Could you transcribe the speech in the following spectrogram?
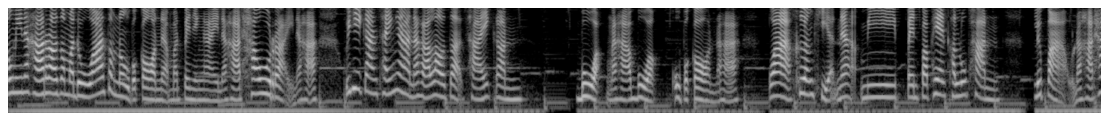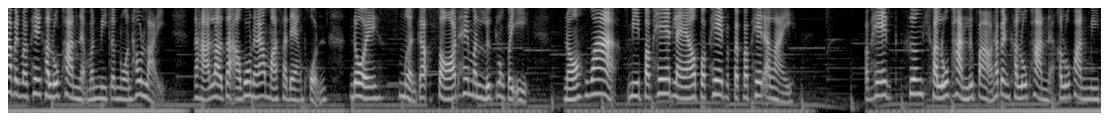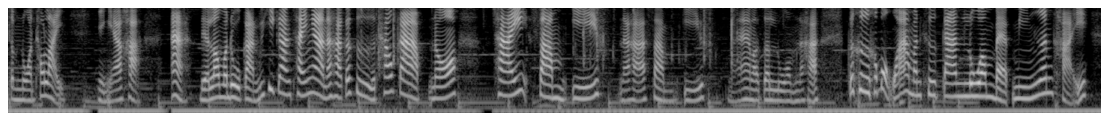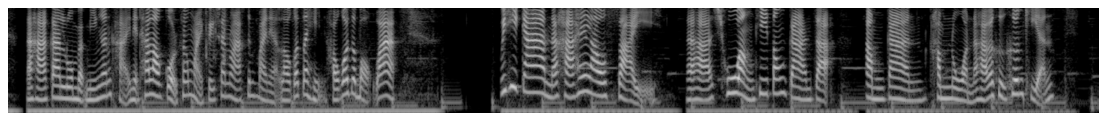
ตรงนี้นะคะเราจะมาดูว่าจำนวนอุปกรณ์เนี่ยมันเป็นยังไงนะคะ เท่าไหร่นะคะ วิธีการใช้งานนะคะเราจะใช้กันบวกนะคะ บวกอุปกรณ์นะคะ ว่าเครื่องเขียนเนี่ยมีเป็นประเภทคลุพันธ์หรือเปล่านะคะ ถ้าเป็นประเภทคลุพันธ์เนี่ยมันมีจำนวนเท่าไหร่นะคะ เราจะเอาพวกนั้นออกมาแสดงผล โดยเหมือนกับซอสให้มันลึกลงไปอีก เนาะว่ามีประเภทแล้วประเภทเป็นประเภทอะไร ประเภทเครื่องคลุพันหรือเปล่า ถ้าเป็นคลุพันเนี่ยคลุพันมีจำนวนเท่าไหร่ อย่างเงี้ยค่ะอะเดี๋ยวเรามาดูกันวิธีการใช้งานนะคะก็คือเท่ากับเนาะใช้ sum if นะคะ sum if นะเราจะรวมนะคะ ก็คือเขาบอกว่ามันคือการรวมแบบมีเงื่อนไขนะคะ การรวมแบบมีเงื่อนไขเนี่ยถ้าเรากดเครื่องหมาย question mark ขึ้นไปเนี่ยเราก็จะเห็นเขาก็จะบอกว่า วิธีการนะคะให้เราใส่นะคะช่วงที่ต้องการจะทำการคำนวณนนะคะก็คือเครื่องเขียน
